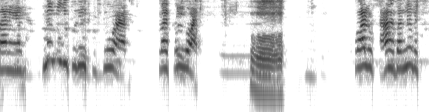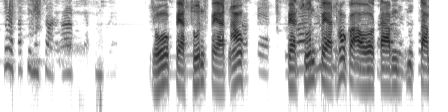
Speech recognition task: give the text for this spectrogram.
มันไม่มีอยู่คนเดียวด้วยลอยคนรวยอืมเพราะว่าลูกสาวบางเนี่ยไปโทรศัพท์ที่มันสั่งว่าโอ้แปดศูนย์แปดเอาแปดแปดศูนย์แปดเขาก็เอาตามตาม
